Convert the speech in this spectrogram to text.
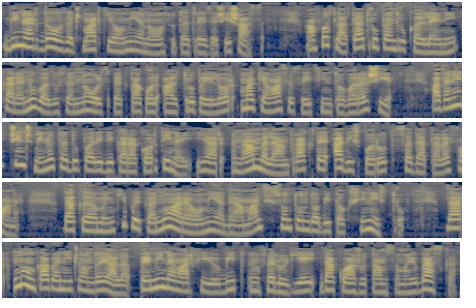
Vineri 20 martie 1936. Am fost la teatru pentru că Leni, care nu văzuse noul spectacol al trupei lor, m-a chemat să-i țin tovărășie. A venit cinci minute după ridicarea cortinei, iar în ambele antracte a dispărut să dea telefoane. Dacă îmi închipui că nu are o mie de amanți, sunt un dobitoc sinistru. Dar nu încape nicio îndoială. Pe mine m-ar fi iubit în felul ei dacă o ajutam să mă iubească.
